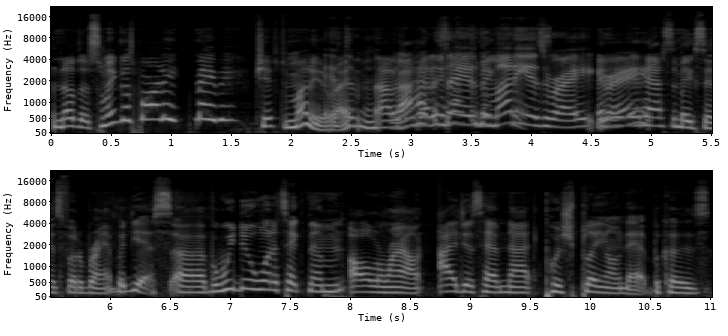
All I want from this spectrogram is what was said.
Another swingers party? Maybe shift the money, right? The- I was I have- to say, if the money sense. is right, It- right? It has to make sense for the brand, but yes, uh, but we do want to take them all around. I just have not pushed play on that because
